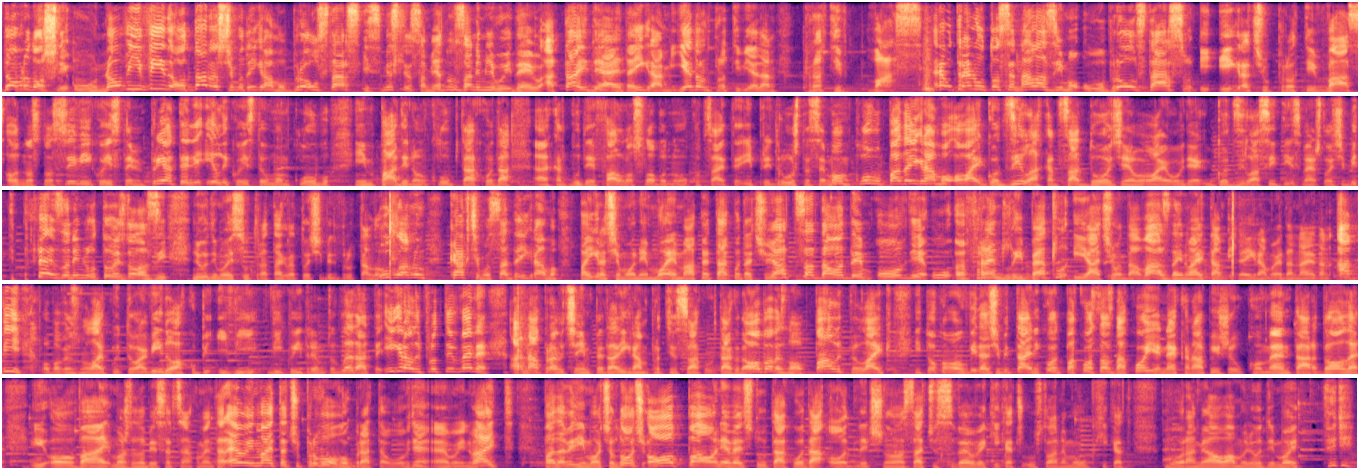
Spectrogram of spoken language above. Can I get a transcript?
Dobrodošli u novi video, danas ćemo da igramo Brawl Stars i smislio sam jednu zanimljivu ideju, a ta ideja je da igram jedan protiv jedan protiv vas. Evo trenutno se nalazimo u Brawl Starsu i igrat ću protiv vas, odnosno svi vi koji ste mi prijatelji ili koji ste u mom klubu Impadinov klub, tako da e, kad bude fallo slobodno ukucajte i pridružite se mom klubu pa da igramo ovaj Godzilla kad sad dođe evo ovaj ovdje Godzilla City Smash, to će biti prezanimljivo, to već dolazi ljudi moji sutra, tako da to će biti brutalno. Uglavnom, kako ćemo sad da igramo? Pa igrat ćemo one moje mape, tako da ću ja sad da odem ovdje u Friendly Battle i ja ću onda vas da invajtam i da igramo jedan na jedan. A vi obavezno lajkujte ovaj video ako bi i vi, vi koji trenutno gledate, igrali protiv mene, a napravit će impe da igram protiv svakog. Tako da obavezno opalite like i tokom ovog videa će biti tajni kod, pa ko sazna koji je, neka napiše u komentar dole i ovaj, možda dobije srce na komentar. Evo invajtat ću prvo ovog brata ovdje, evo invite, pa da vidimo hoće li doći. Opa, on je već tu, tako da odlično. Sad ću sve ove kikat, u stvari ne mogu kikat, moram ja ovamo ljudi moji. Vidi,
